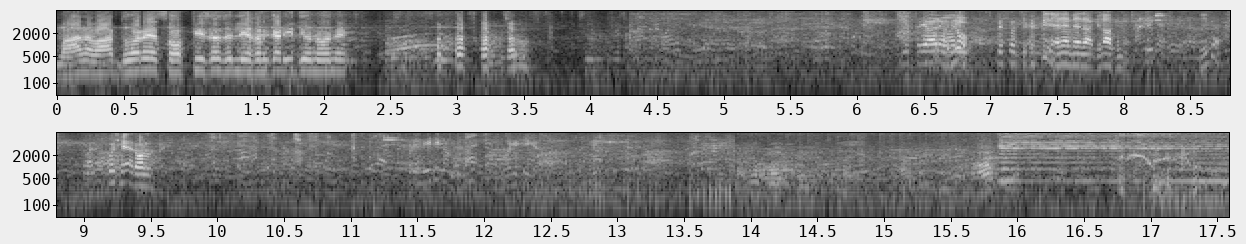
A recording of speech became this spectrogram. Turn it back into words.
माना हाथ धो रहे सॉफ्टी से लेथन करी थी उन्होंने। 아.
